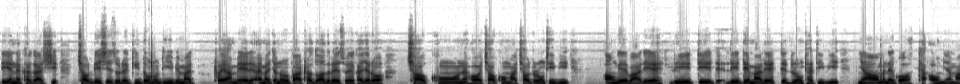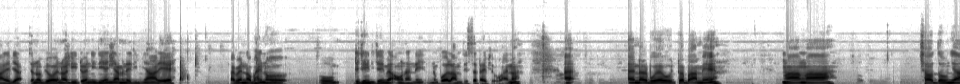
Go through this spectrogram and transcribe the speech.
1ရဲ့နှစ်ခက်က8 6 1 8ဆိုတဲ့ကီး3လုံးဒီအပြင်မှာထွက်ရမယ်တဲ့အဲ့မှာကျွန်တော်တို့ဘာထွက်သွားတဲ့ဆိုတဲ့ခါကျတော့6ခွန်နဲ့ဟော6ခွန်မှာ6တလုံးထိပြီးအောင်ခဲ့ပါတယ်4တစ်တဲ့4တစ်မှာလည်းတစ်တလုံးထပ်ထိပြီးညာရောမနဲ့ကောထပ်အောင်မြန်ပါတယ်ဗျကျွန်တော်ပြောရနော်ဒီ20ဒီကညမနဲ့ဒီများတယ်ဒါပေမဲ့နောက်ပိုင်းတော့ဟိုဒီချိန်ဒီချိန်မှအောင်တာနဲ့နှစ်ပွဲလာမသိစက်တိုက်ဖြစ်သွားတယ်နော်အာ6တုံးအဲ့နောက်ပွဲကိုတွက်ပါမယ်9 5 6တုံး6 3ညည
